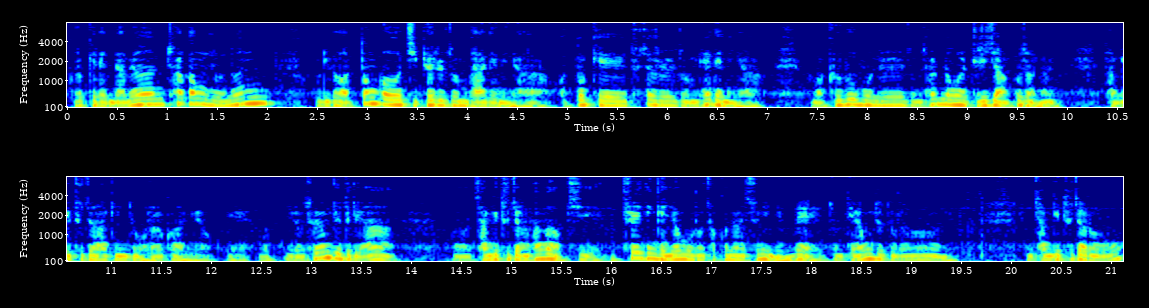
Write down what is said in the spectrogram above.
그렇게 된다면 철강주는 우리가 어떤 거 지표를 좀 봐야 되느냐 어떻게 투자를 좀 해야 되느냐 아마 그 부분을 좀 설명을 드리지 않고서는 장기 투자하기는 좀 어려울 것 같네요. 예, 뭐 이런 소형주들이야 어, 장기 투자랑 상관없이 trading 개념으로 접근할 수는 있는데 좀 대형주들은 좀 장기 투자로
